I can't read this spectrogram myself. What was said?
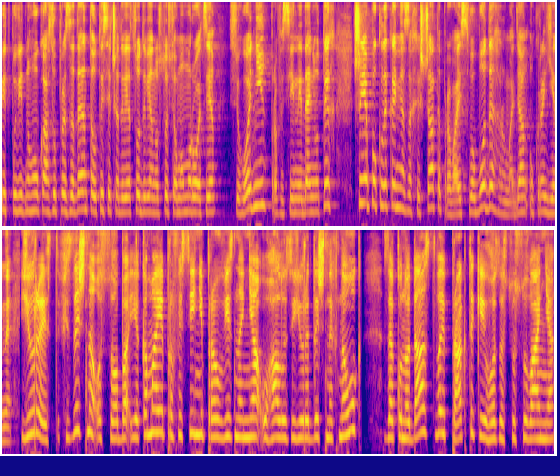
відповідного указу президента у 1997 році. Сьогодні професійний день у тих, чиє покликання захищати права і свободи громадян України. Юрист фізична особа, яка має професійні правові знання у галузі юридичних наук, законодавства і практики його застосування.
